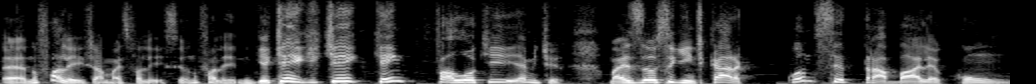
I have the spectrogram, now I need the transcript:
É, não falei, jamais falei isso. Eu não falei. Ninguém. Quem, quem, quem falou que é mentira? Mas é o seguinte, cara, quando você trabalha com,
